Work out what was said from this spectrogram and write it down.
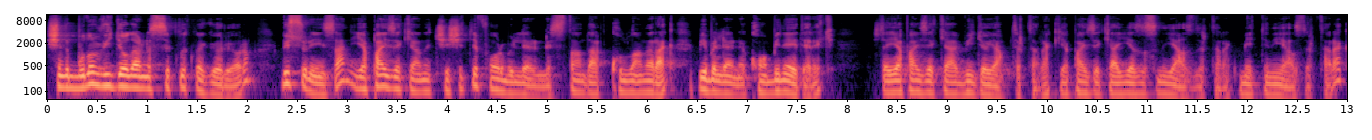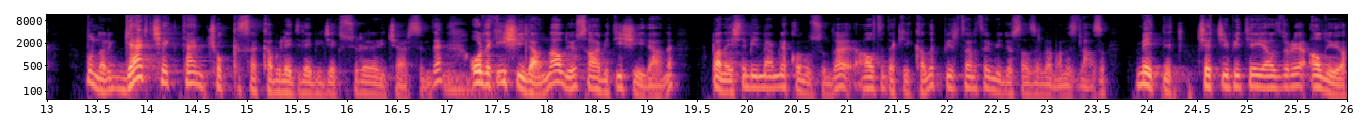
Şimdi bunun videolarını sıklıkla görüyorum. Bir sürü insan yapay zekanın çeşitli formüllerini standart kullanarak birbirlerine kombine ederek işte yapay zeka video yaptırtarak, yapay zeka yazısını yazdırtarak, metnini yazdırtarak bunları gerçekten çok kısa kabul edilebilecek süreler içerisinde oradaki iş ilanını alıyor, sabit iş ilanı. Bana işte bilmem ne konusunda 6 dakikalık bir tanıtım videosu hazırlamanız lazım. Metni ChatGPT'ye yazdırıyor, alıyor.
